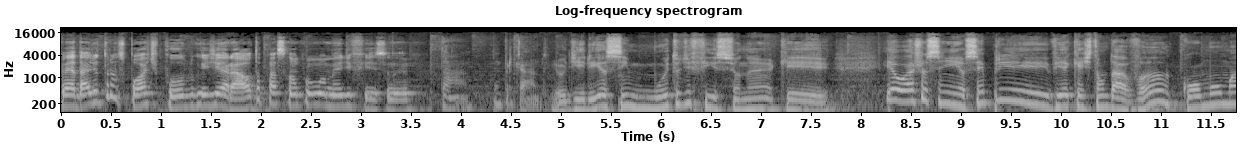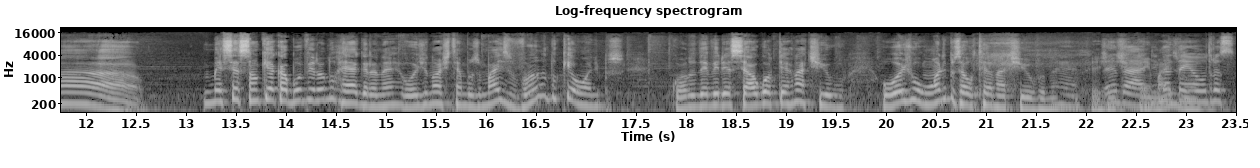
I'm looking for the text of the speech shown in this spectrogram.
Na verdade, o transporte público em geral tá passando por um momento difícil, né? Tá complicado. Eu diria assim, muito difícil, né? Que eu acho assim, eu sempre vi a questão da van como uma uma exceção que acabou virando regra, né? Hoje nós temos mais van do que ônibus, quando deveria ser algo alternativo. Hoje o ônibus é alternativo, né? É, verdade. Ainda mais tem van. outras,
